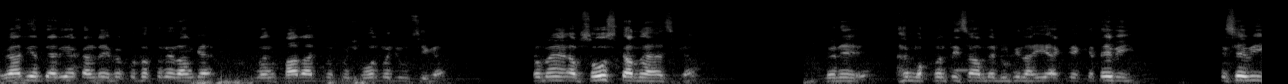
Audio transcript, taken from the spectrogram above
ਵਿਆਹ ਦੀਆਂ ਤਿਆਰੀਆਂ ਕਰਨ ਦੇ ਫਿਰ ਕੁਦਰਤ ਦੇ ਰੰਗ ਹੈ। ਮੈਂ ਮਹਾਰਾਜ ਨੂੰ ਕੁਝ ਹੋਰ ਮੌਜੂਦ ਸੀਗਾ। ਸੋ ਮੈਂ ਅਫਸੋਸ ਕਰਨ ਆਇਆ ਸੀਗਾ। ਮੇਰੇ ਮੁੱਖ ਮੰਤਰੀ ਸਾਹਿਬ ਨੇ ਡਿਊਟੀ ਲਾਈ ਹੈ ਕਿ ਕਿਤੇ ਵੀ ਕਿਸੇ ਵੀ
